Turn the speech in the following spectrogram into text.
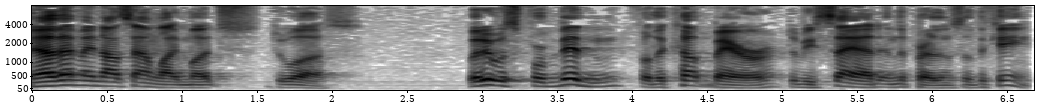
Now, that may not sound like much to us, but it was forbidden for the cupbearer to be sad in the presence of the king.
